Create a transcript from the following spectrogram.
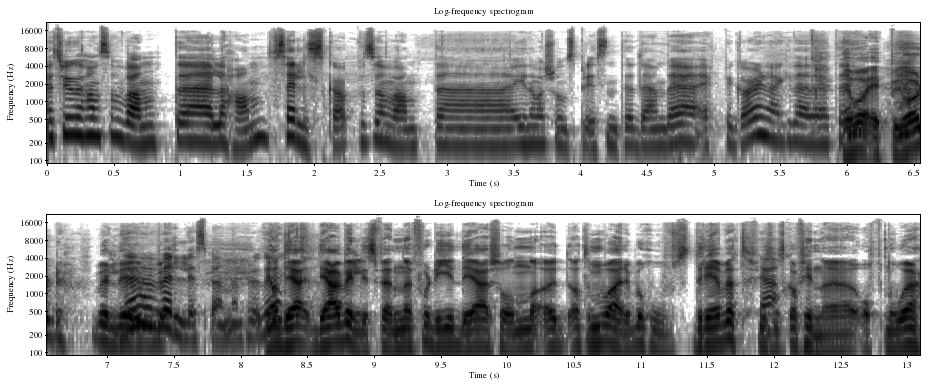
Jeg tror han som vant, eh, eller han, selskapet som vant uh, innovasjonsprisen til DNB, Epigard, er ikke det det heter? Det var Epigard. Veldig, det er veldig spennende produkt. Ja, det er, det er, veldig spennende fordi det er sånn at det må være behovsdrevet hvis ja. man skal finne opp noe.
